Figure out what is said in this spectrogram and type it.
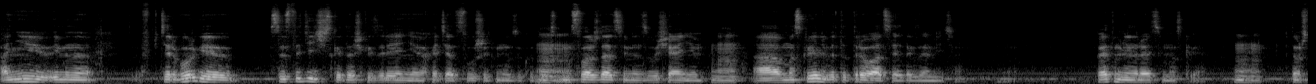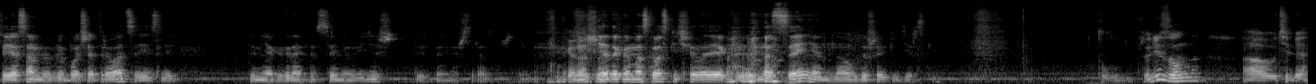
они именно в Петербурге с эстетической точки зрения хотят слушать музыку, то есть Мгм. наслаждаться именно звучанием. М, А в Москве любят отрываться, я так заметил. Поэтому мне нравится в Москве. мгм. Потому что я сам люблю больше отрываться. Если ты меня когда-нибудь на сцене увидишь, ты поймешь сразу, что Хорошо. я такой московский человек на сцене, но в душе питерский. Резонно. А у тебя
